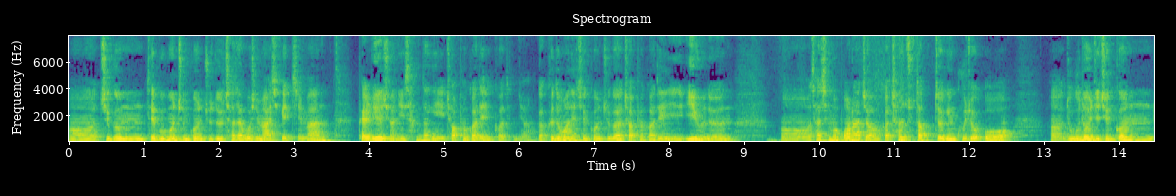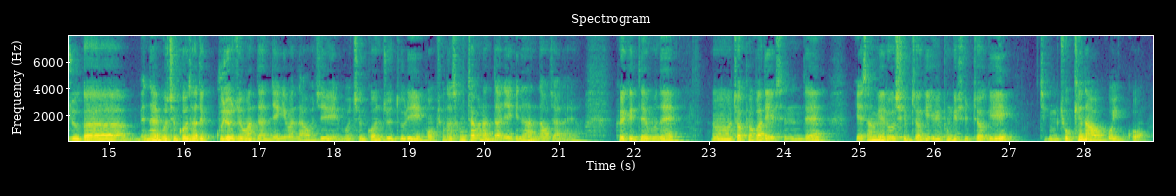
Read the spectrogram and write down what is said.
어, 지금 대부분 증권주들 찾아보시면 아시겠지만 valuation이 상당히 저평가되어 있거든요. 그러니까 그동안의 증권주가 저평가된 이유는 어, 사실 뭐 뻔하죠. 그러니까 천수답적인 구조고 어, 누구도 이제 증권주가 맨날 뭐 증권사들 구조조정한다는 얘기만 나오지 뭐 증권주들이 엄청난 성장을 한다는 얘기는 안 나오잖아요. 그렇기 때문에 어, 저평가되어 있었는데 예상외로 실적이 1분기 실적이 지금 좋게 나오고 있고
